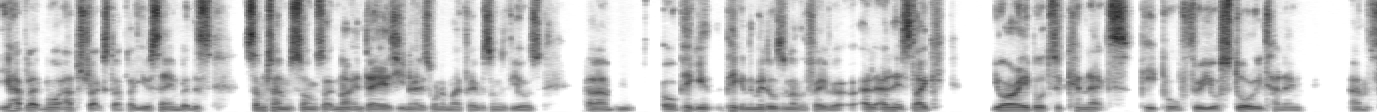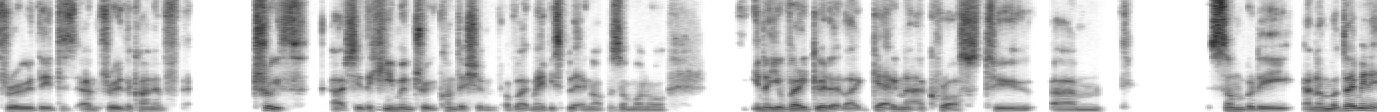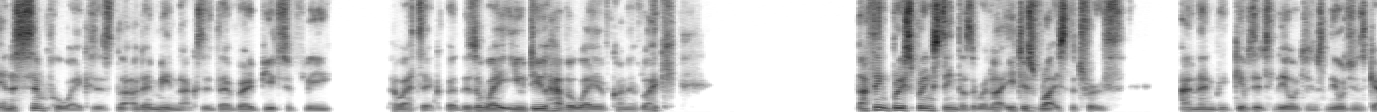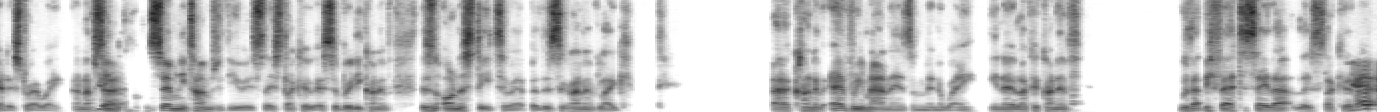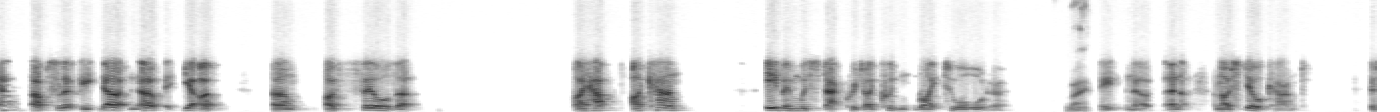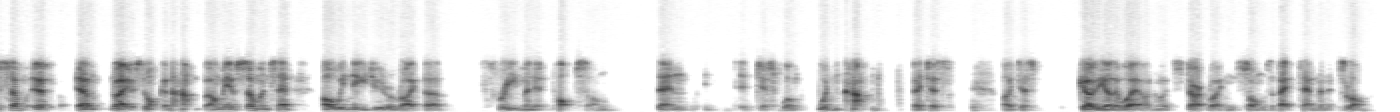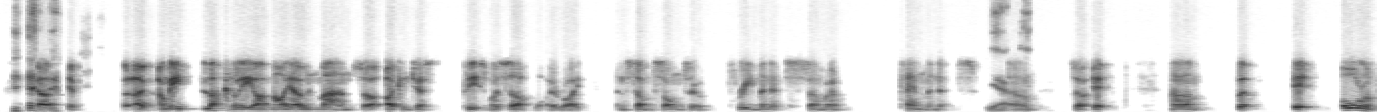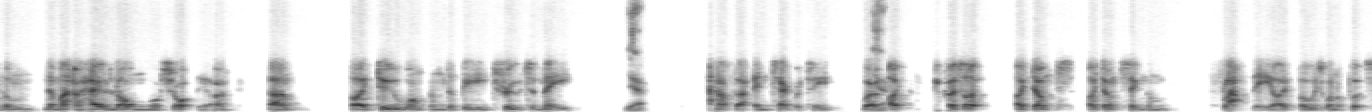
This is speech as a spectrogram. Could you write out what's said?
You have like more abstract stuff, like you were saying, but there's sometimes songs like Night and Day, as you know, is one of my favorite songs of yours. Um, or Pig in, Pig in the Middle is another favorite, and and it's like you are able to connect people through your storytelling and through the and through the kind of truth actually the human truth condition of like maybe splitting up with someone or you know you're very good at like getting that across to um somebody and I'm, I don't mean it in a simple way because it's not, I don't mean that because they're very beautifully poetic but there's a way you do have a way of kind of like I think Bruce Springsteen does it where like he just writes the truth and then gives it to the audience and the audience get it straight away and i've seen yeah. so many times with you it's, it's like a it's a really kind of there's an honesty to it but there's a kind of like a kind of everymanism in a way you know like a kind of would that be fair to say that there's like a yeah absolutely no no yeah i um i feel that i have i can't even with stackridge i couldn't write to order right know and and i still can't if some if um, no, it's not going to happen. But I mean, if someone said, "Oh, we need you to write a three-minute pop song," then it, it just won't wouldn't happen. I just I just go the other way and I'd start writing songs about ten minutes long. uh, if, I, I, mean, luckily I'm my own man, so I can just please myself what I write. And some songs are three minutes, some are ten minutes. Yeah. Um, so it, um, but it all of them, no matter how long or short they are, um, I do want them to be true to me. Yeah, have that integrity. Where yeah. I because I I don't I don't sing them flatly. I always want to put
